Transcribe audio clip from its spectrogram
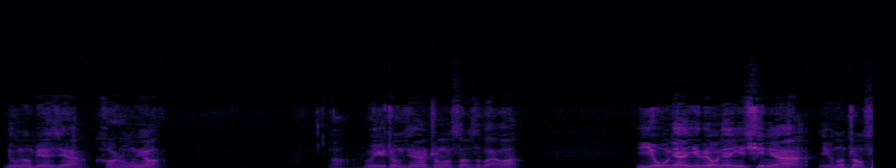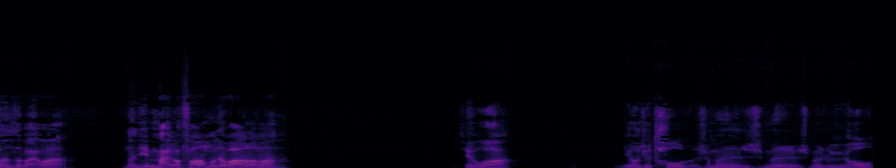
流量变现可容易了，啊，说一挣钱挣了三四百万。一五年、一六年、一七年，你能挣三四百万，那你买个房不就完了吗？结果。又去投什么什么什么旅游，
